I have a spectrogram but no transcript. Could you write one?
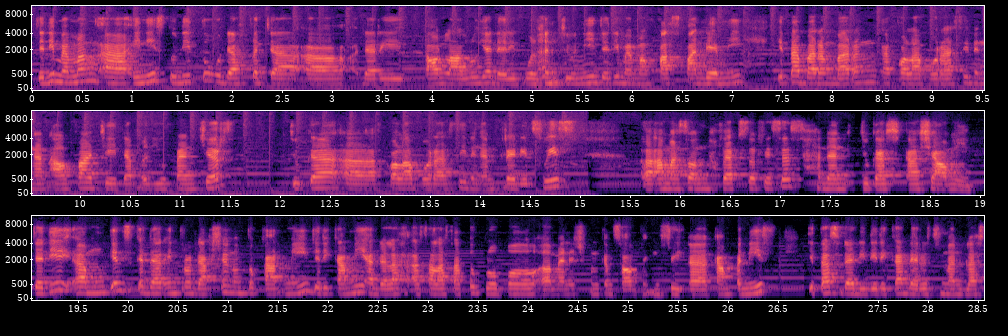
Jadi memang uh, ini studi itu udah kerja uh, dari tahun lalu ya dari bulan Juni. Jadi memang pas pandemi kita bareng-bareng uh, kolaborasi dengan Alpha JW Ventures, juga uh, kolaborasi dengan Credit Suisse Amazon Web Services dan juga uh, Xiaomi. Jadi uh, mungkin sekedar introduction untuk Karni. Jadi kami adalah salah satu global management consultancy uh, companies. Kita sudah didirikan dari 1926.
